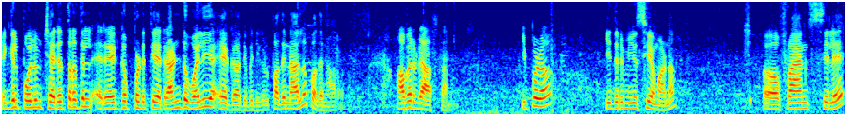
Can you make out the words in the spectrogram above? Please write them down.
എങ്കിൽ പോലും ചരിത്രത്തിൽ രേഖപ്പെടുത്തിയ രണ്ട് വലിയ ഏകാധിപതികൾ പതിനാല് പതിനാറ് അവരുടെ ആസ്ഥാനം. ഇപ്പോൾ ഇതൊരു മ്യൂസിയമാണ്. ഫ്രാൻസിലെ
